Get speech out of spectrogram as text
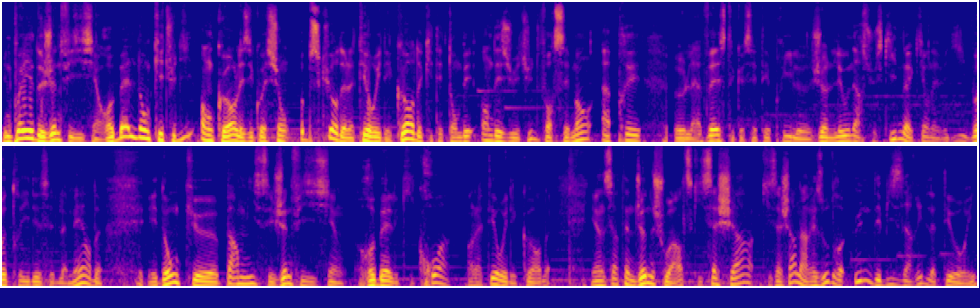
Une poignée de jeunes physiciens rebelles donc étudient encore les équations obscures de la théorie des cordes qui étaient tombées en désuétude forcément après euh, la veste que s'était pris le jeune Léonard Susskind à qui on avait dit votre idée c'est de la merde. Et donc euh, parmi ces jeunes physiciens rebelles qui croient en la théorie des cordes, il y a un certain John Schwartz qui s'acharne qui s'acharne à résoudre une des bizarreries de la théorie.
